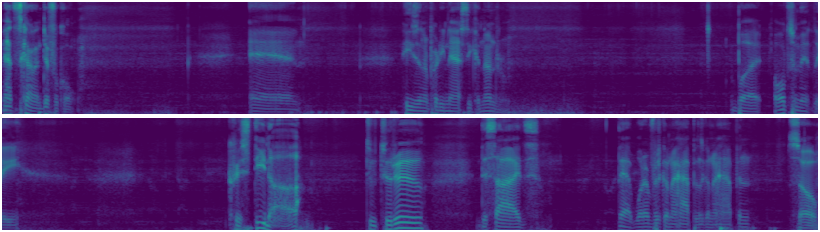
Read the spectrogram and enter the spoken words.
that's kind of difficult. And he's in a pretty nasty conundrum. But ultimately, Christina Tuturu decides that whatever's gonna happen is gonna happen. So,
